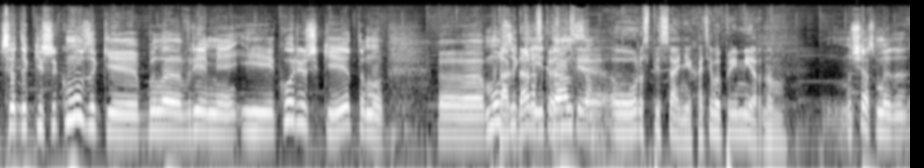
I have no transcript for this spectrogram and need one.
все-таки шик музыки было время и корешки, и этому э, музыки Тогда и расскажите танцам. о расписании, хотя бы примерном. Ну, сейчас мы...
